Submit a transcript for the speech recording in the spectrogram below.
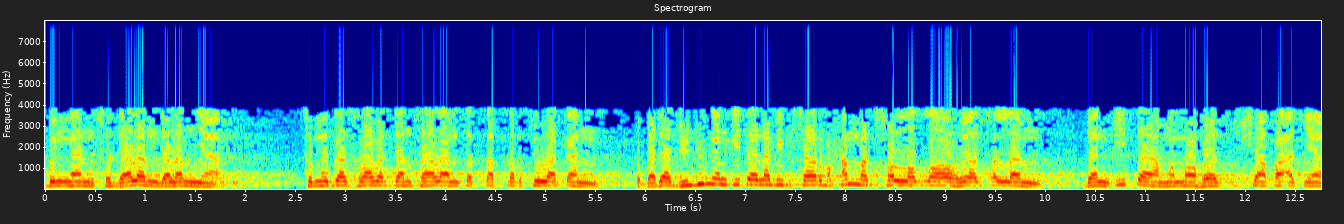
dengan sedalam-dalamnya. Semoga selawat dan salam tetap tercurahkan kepada junjungan kita Nabi besar Muhammad sallallahu alaihi wasallam dan kita memohon syafaatnya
